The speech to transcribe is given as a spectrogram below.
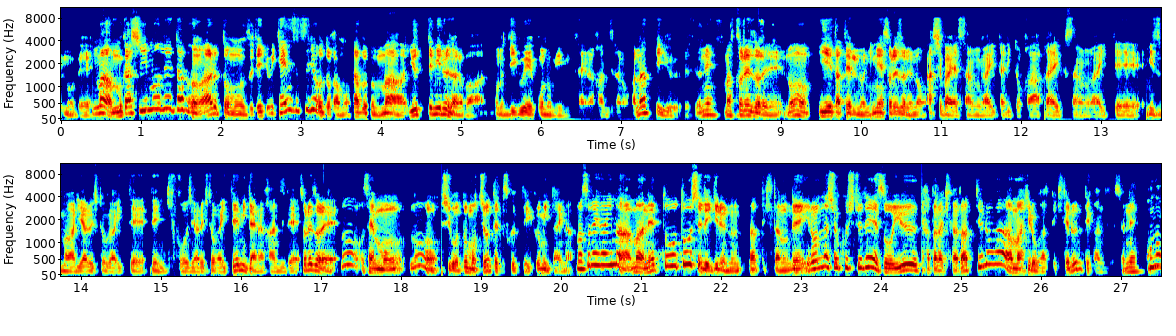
るので、まあ昔もね、多分あると思うんです結局建設業とかも多分まあ言ってみるならば、このギグエコノミーみたいな感じなのかなっていうですよね。まあそれぞれの家建てるのにね、それぞれの足場屋さんがいたりとか、大工さんがいて、水回りやる人がいて、電気工事やる人がいて、みたいな感じで、それぞれの専門の仕事を持ち寄って作っていくみたいな。まあそれが今、まあネットを通してできるようになってきたので、いろんな職種でそういう働き方っていうのが、まあ広がってきてるって感じですよね。この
